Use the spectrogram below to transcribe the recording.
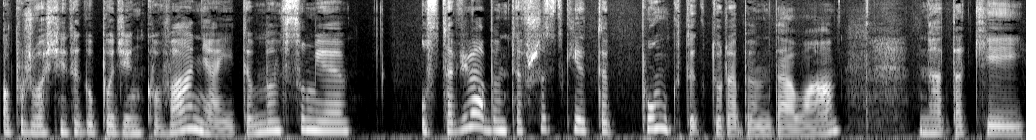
oprócz właśnie tego podziękowania i to bym w sumie ustawiłabym te wszystkie te punkty, które bym dała na takiej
